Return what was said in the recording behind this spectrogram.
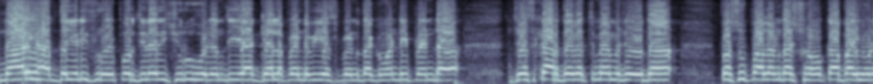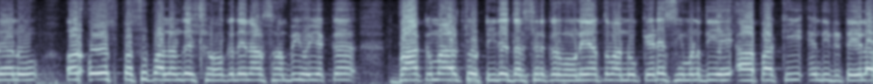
ਨਾਲ ਹੀ ਹੱਦ ਜਿਹੜੀ ਫਿਰੋਜ਼ਪੁਰ ਜ਼ਿਲ੍ਹੇ ਦੀ ਸ਼ੁਰੂ ਹੋ ਜਾਂਦੀ ਆ। ਗਿੱਲ ਪਿੰਡ ਵੀ ਇਸ ਪਿੰਡ ਦਾ ਗਵੰਡੀ ਪਿੰਡ ਆ। ਜਿਸ ਘਰ ਦੇ ਵਿੱਚ ਮੈਂ ਮੌਜੂਦ ਆ। ਪਸ਼ੂ ਪਾਲਣ ਦਾ ਸ਼ੌਂਕ ਆ ਬਾਈ ਹੁਣਿਆਂ ਨੂੰ ਔਰ ਉਸ ਪਸ਼ੂ ਪਾਲਣ ਦੇ ਸ਼ੌਂਕ ਦੇ ਨਾਲ ਸਾਂਭੀ ਹੋਈ ਇੱਕ ਬਾਕਮਾਲ ਝੋਟੀ ਦੇ ਦਰਸ਼ਨ ਕਰਵਾਉਣੇ ਆ। ਤੁਹਾਨੂੰ ਕਿਹੜੇ ਸੀਮਨ ਦੀ ਇਹ ਆਪ ਆ ਕੀ ਇਹਦੀ ਡਿਟੇਲ ਆ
